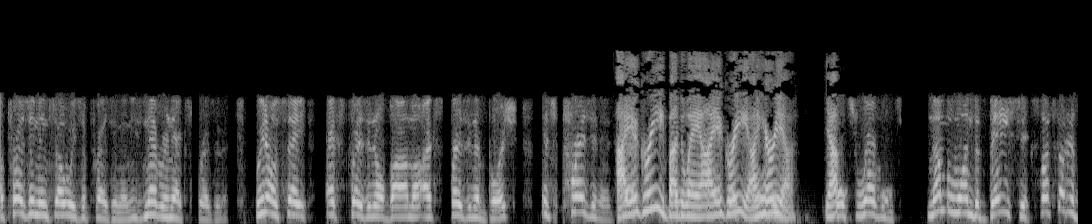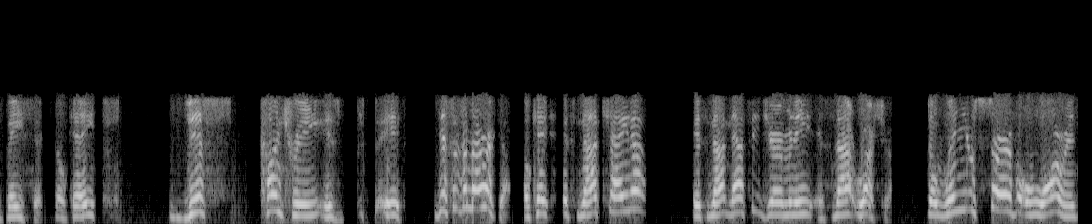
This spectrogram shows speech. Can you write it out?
a president's always a president. He's never an ex-president. We don't say ex-president Obama, ex-president Bush. It's president. I agree. By the way, I agree. I hear you. Yeah. That's reverence. Number one, the basics. Let's go to the basics, okay? This country is it, this is America, okay? It's not China, it's not Nazi Germany, it's not Russia. So when you serve a warrant,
